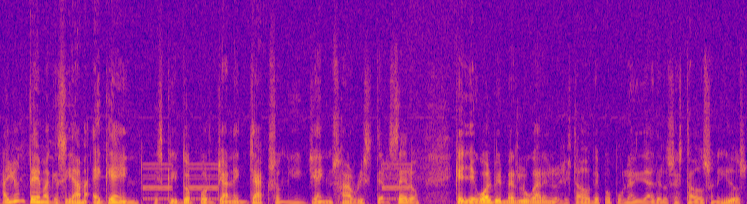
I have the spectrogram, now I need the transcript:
Hay un tema que se llama Again, escrito por Janet Jackson y James Harris III, que llegó al primer lugar en los listados de popularidad de los Estados Unidos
